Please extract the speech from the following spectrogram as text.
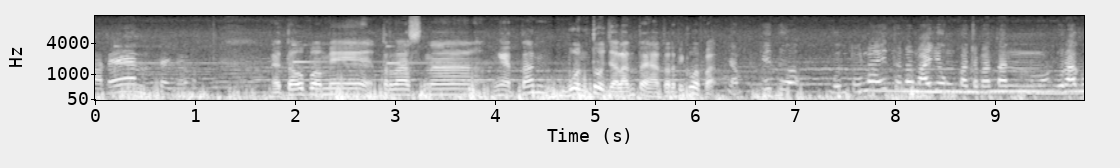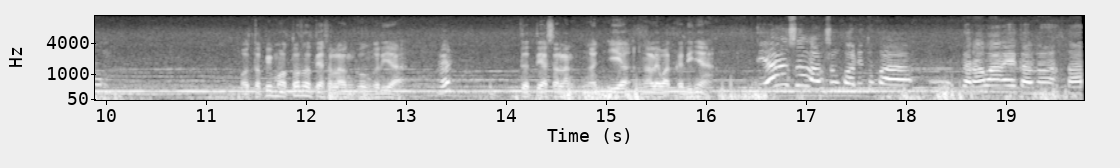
panen Eta upami terasna ngetan buntu jalan teh atau tapi apa? ya itu buntuna itu nah mayung kecamatan Uragung Oh tapi motor teu tiasa langkung ke dia. kan Teu tiasa langkung iya ngalewat ke dinya. biasa langsung kalau itu ke Garawa eh karena ke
